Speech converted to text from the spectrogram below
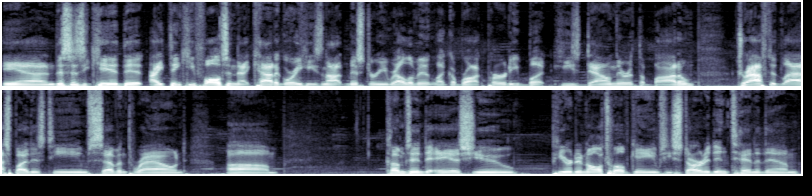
and this is a kid that I think he falls in that category. He's not Mr. Irrelevant like a Brock Purdy, but he's down there at the bottom. Drafted last by this team, seventh round. Um, comes into ASU, appeared in all 12 games. He started in 10 of them,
